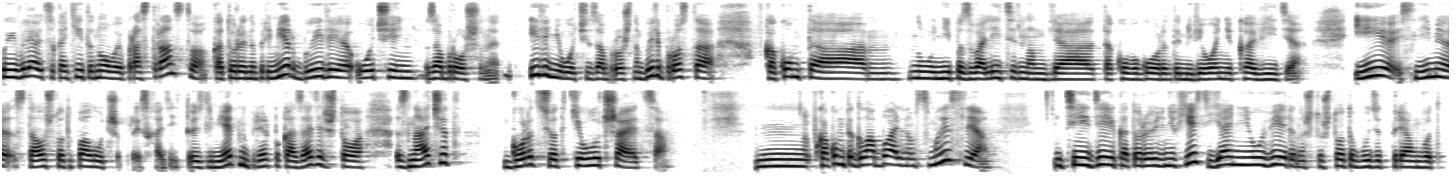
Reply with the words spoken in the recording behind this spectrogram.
Появляются какие-то новые пространства, которые, например, были очень заброшены или не очень заброшены, были просто в каком-то ну, непозволительном для такого города-миллионника виде. И с ними стало что-то получше происходить. То есть для меня это, например, показатель, что значит город все-таки улучшается. В каком-то глобальном смысле те идеи, которые у них есть, я не уверена, что что-то будет прям вот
